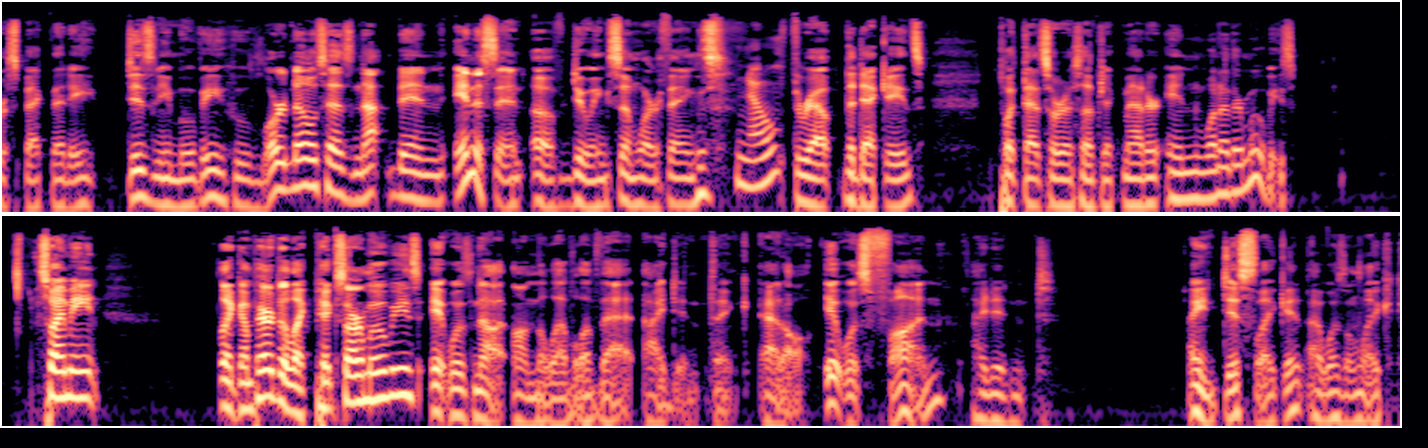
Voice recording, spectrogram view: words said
respect that a disney movie who lord knows has not been innocent of doing similar things Nope. throughout the decades put that sort of subject matter in one of their movies so i mean like compared to like Pixar movies, it was not on the level of that. I didn't think at all. It was fun. I didn't. I didn't dislike it. I wasn't like,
